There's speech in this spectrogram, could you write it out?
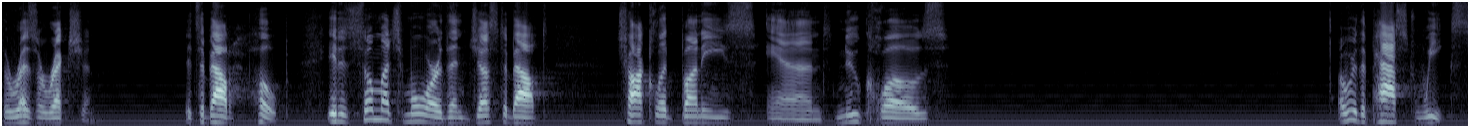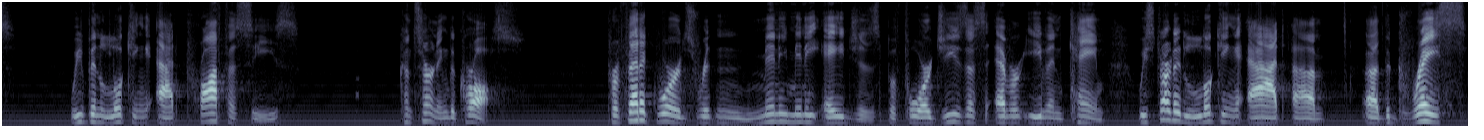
the resurrection. It's about hope. It is so much more than just about chocolate bunnies and new clothes. Over the past weeks, we've been looking at prophecies concerning the cross. Prophetic words written many, many ages before Jesus ever even came. We started looking at um, uh, the grace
